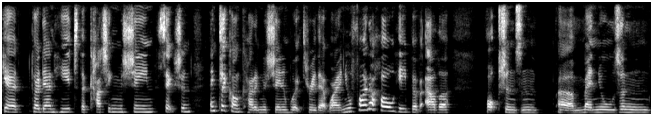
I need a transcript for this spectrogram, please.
get go down here to the cutting machine section and click on cutting machine and work through that way. And you'll find a whole heap of other options and uh, manuals and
